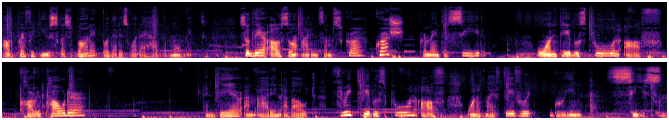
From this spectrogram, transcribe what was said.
I would prefer to use scotch bonnet, but that is what I have at the moment. So there also I'm adding some crushed pimento seed, one tablespoon of curry powder, and there I'm adding about three tablespoons of one of my favorite green season.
